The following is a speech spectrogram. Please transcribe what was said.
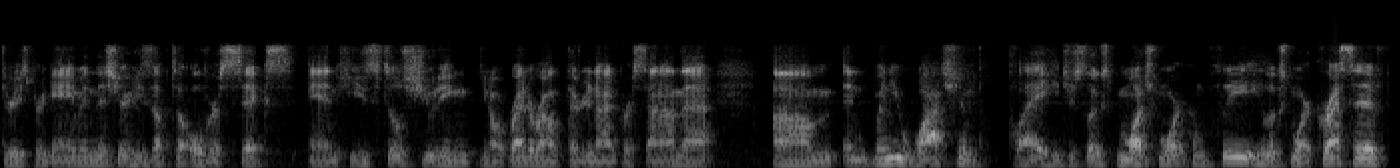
threes per game, and this year he's up to over six, and he's still shooting you know right around 39% on that. Um, and when you watch him play, he just looks much more complete. He looks more aggressive.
